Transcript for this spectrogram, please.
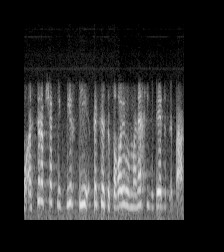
مؤثرة بشكل كبير في فكرة التغير المناخي وزياده الانبعاث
